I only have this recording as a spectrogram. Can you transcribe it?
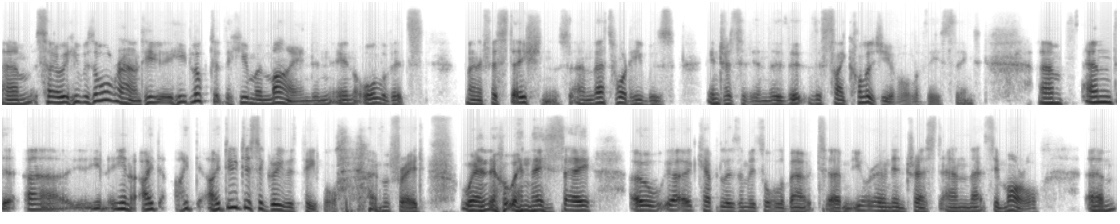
Um, so he was all round. He, he looked at the human mind in, in all of its manifestations. And that's what he was interested in, the, the, the psychology of all of these things. Um, and, uh, you, you, know, I, I, I, do disagree with people, I'm afraid, when, when they say, oh, uh, capitalism, it's all about um, your own interest and that's immoral. Um,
